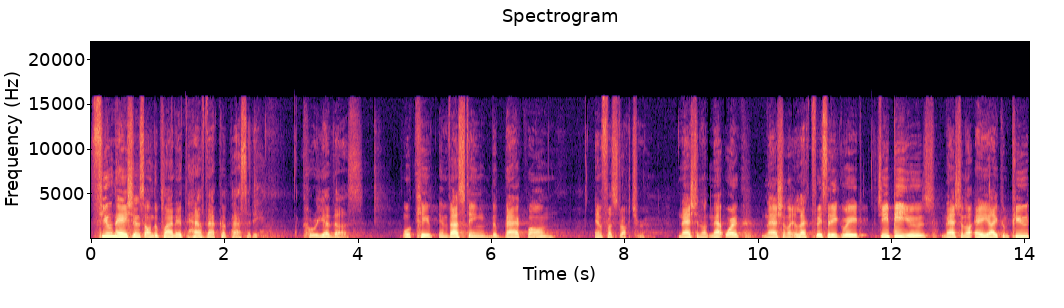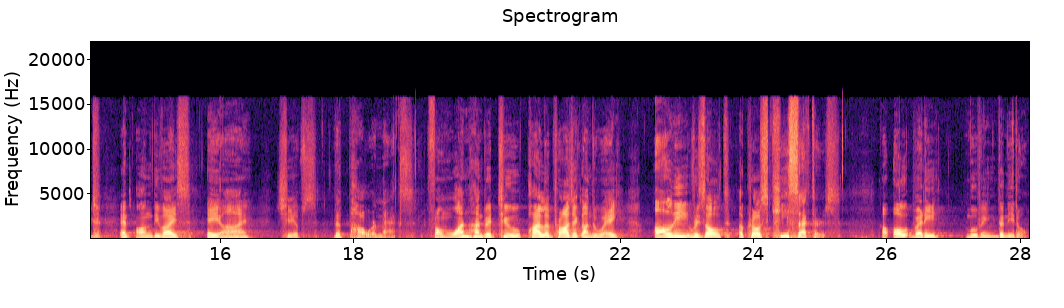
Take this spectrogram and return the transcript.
Few nations on the planet have that capacity. Korea does. We'll keep investing the backbone infrastructure. National network, national electricity grid, GPUs, national AI compute, and on-device AI chips that power Max. From 102 pilot projects underway, all the results across key sectors are already moving the needle.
